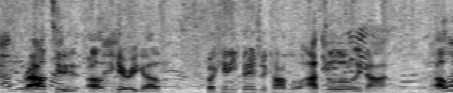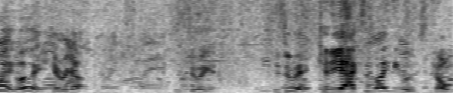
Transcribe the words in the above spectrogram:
Oh, Round two. fun. Oh, here we go. But can he finish the combo? Absolutely not. Oh, wait, wait, wait. Here we go. Back and forth, He's doing it. He's doing it. Can he actually lightning loops? Nope.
